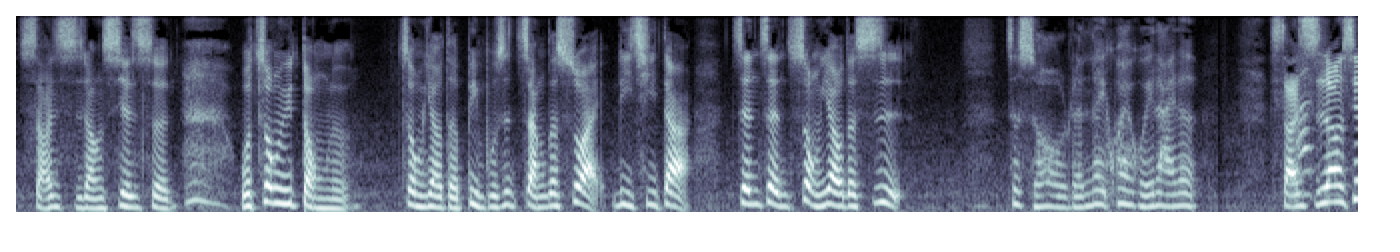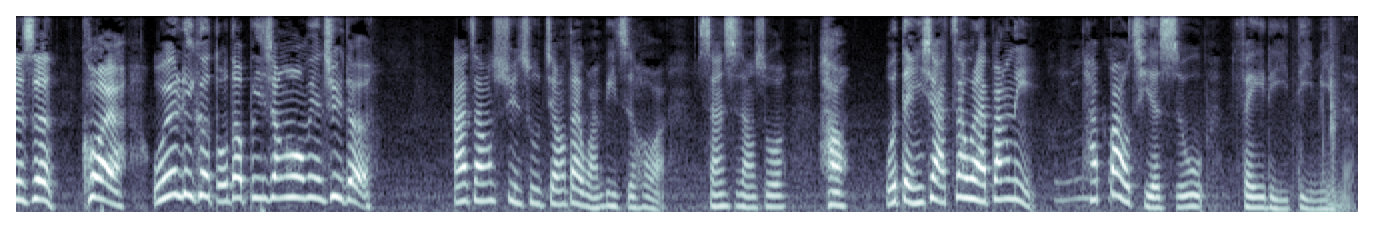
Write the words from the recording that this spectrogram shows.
三十郎先生，我终于懂了。重要的并不是长得帅、力气大，真正重要的是，这时候人类快回来了。三十郎先生，快啊！我会立刻躲到冰箱后面去的。阿张迅速交代完毕之后啊，三十郎说：“好，我等一下再回来帮你。”他抱起了食物，飞离地面了。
